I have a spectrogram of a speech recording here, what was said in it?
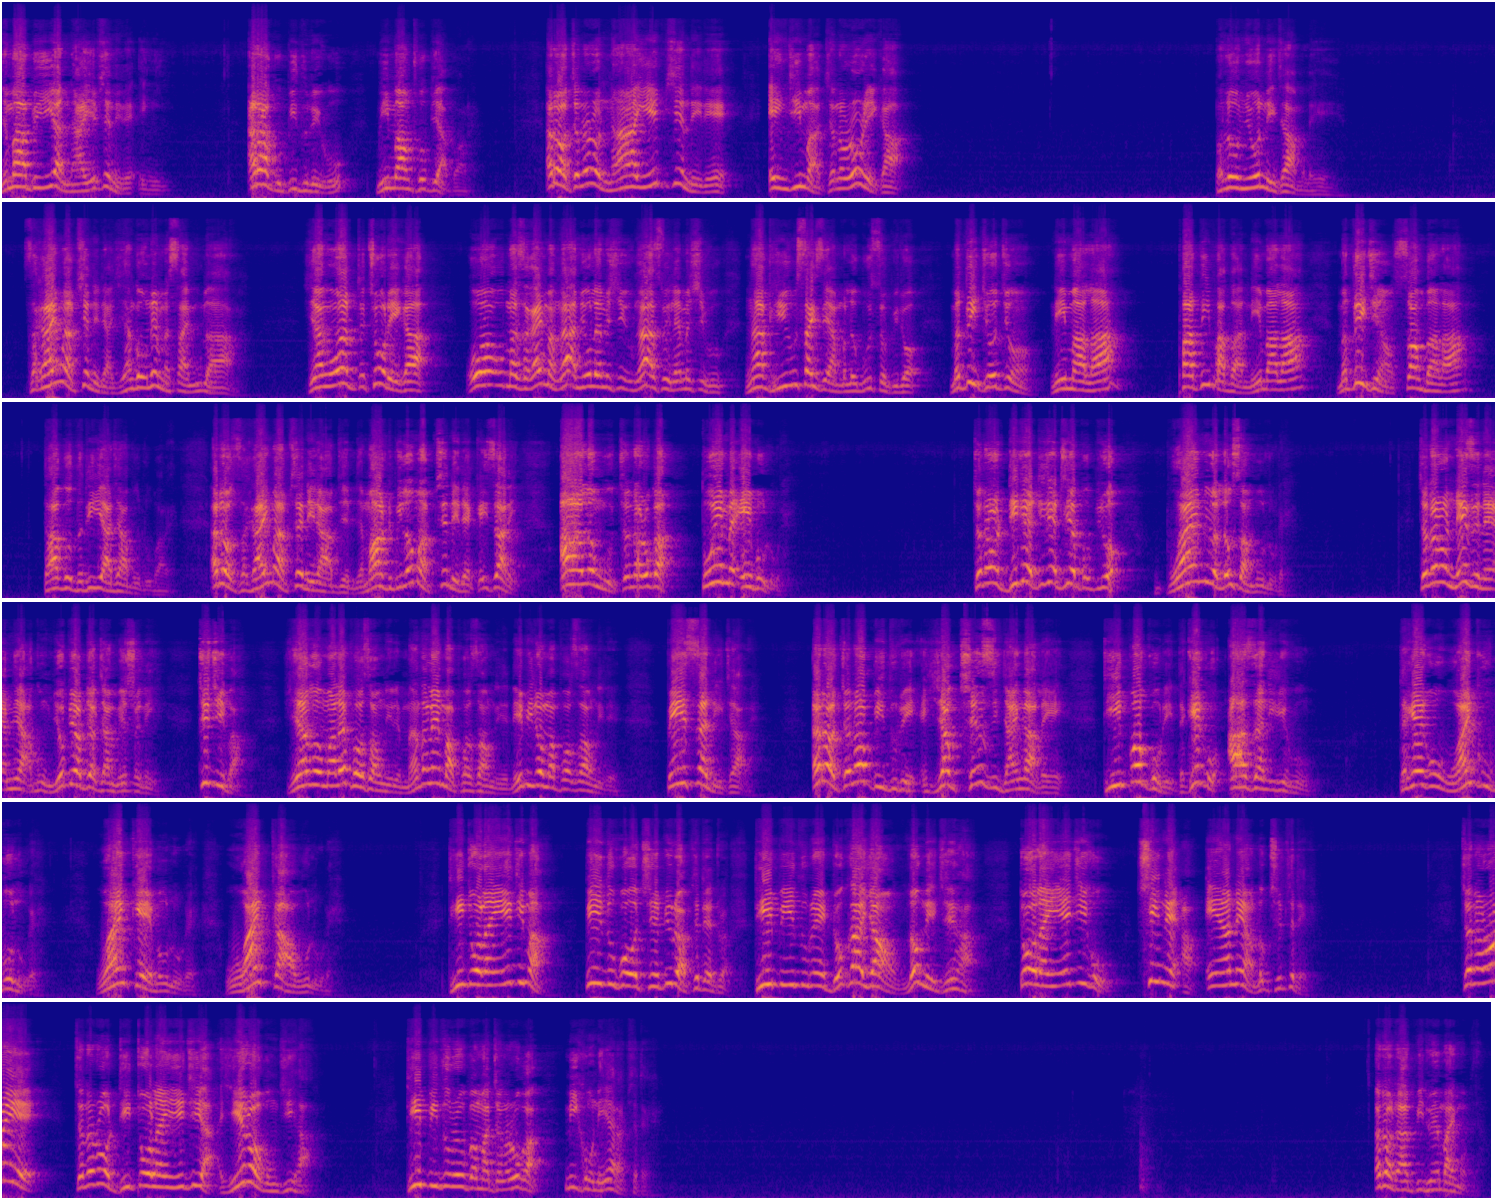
မြမဘီကြီးကနာရေးဖြစ်နေတဲ့အိမ်ကြီးအဲ့ဒါကိုပြည်သူတွေကိုမိမောင်းထိုးပြသွားတယ်အဲ့တော့ကျွန်တော်တို့နာရေးဖြစ်နေတဲ့အိမ်ကြီးမှာကျွန်တော်တို့တွေကဘလို့မျိုးနေကြမလဲစကိုင်းမှာဖြစ်နေတာရန်ကုန်နဲ့မဆိုင်ဘူးလားရန်ကုန်ကတချို့တွေကဟိုမစကိုင်းမှာငါအမျိုးလည်းမရှိဘူးငါအဆွေလည်းမရှိဘူးငါဂယူးစိုက်စရာမလိုဘူးဆိုပြီးတော့မသိကြွကြွနေမှာလားဖာတိဖာတာနေမှာလားမသိကြအောင်စောင့်ပါလား ဒါကိုသတိရကြဖို့လိုပါတယ်အဲ့တော့စကိုင်းမှာဖြစ်နေတာအပြင်မြန်မာတပြည်လုံးမှာဖြစ်နေတဲ့ကိစ္စတွေအားလုံးကိုကျွန်တော်တို့ကသွေးမအေးဖို့လိုတယ်ကျွန်တော်တို့ဒီကဒီကဒီကပို့ပြီးတော့ဝိုင်းပြီးတော့လှုပ်ဆောင်ဖို့လိုတယ်ကျွန်တော်တို့နေ့စဉ်နဲ့အမျှအခုမျိုးပြောက်ပြောက်ကြမစ်ရှင်တွေကြည့်ကြည့်ပါရန်ကုန်မှာလည်းဖော်ဆောင်နေတယ်မန္တလေးမှာဖော်ဆောင်နေတယ်နေပြည်တော်မှာဖော်ဆောင်နေတယ်ပေးဆက်နေကြတယ်အဲ့တော့ကျွန်တော်ပြည်သူတွေအရောက်ချင်းစီတိုင်းကလည်းဒီပုံကိုယ်တွေတကယ့်ကိုအာဇန်ဒီတွေကိုတကယ်ကိုဝိုင်းကူဖို့လိုတယ် ဝိုင်းကဲဖို့လိုတယ်ဝိုင်းကာဖို့လိုတယ်ဒီဒေါ်လာရေးကြီးမှာပြည်သူကိုအခြေပြုတာဖြစ်တဲ့အတွက်ဒီပြည်သူတွေဒုက္ခရောက်အောင်လုပ်နေခြင်းဟာဒေါ်လာရေးကြီးကိုချိနဲ့အောင်အင်အားနဲ့အောင်လုပ်ခြင်းဖြစ်တယ်ကျွန်တော်တို့ရဲ့ကျွန်တော်တို့ဒီတော်လန်ရေးကြီးဟာအရေးတော်ပုံကြီးဟာဒီပြည်သူတို့ဘက်မှာကျွန်တော်တို့ကမိခုနေရတာဖြစ်တယ်အဲ့တော့ဒါပြည်တွင်းပိုင်းပေါ့ဗျာ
